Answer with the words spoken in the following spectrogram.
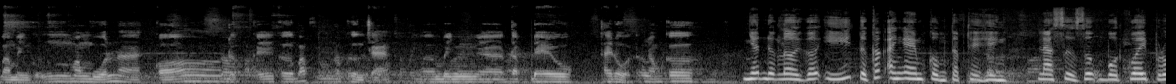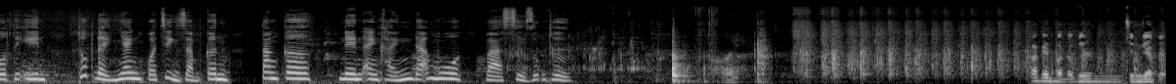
và mình cũng mong muốn là có được cái cơ bắp nó cường tráng. Mình uh, tập đều, thay đổi các nhóm cơ. Nhận được lời gợi ý từ các anh em cùng tập thể hình là sử dụng bột whey protein thúc đẩy nhanh quá trình giảm cân, tăng cơ nên anh Khánh đã mua và sử dụng thử. Các cái vận động viên chuyên nghiệp ấy,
